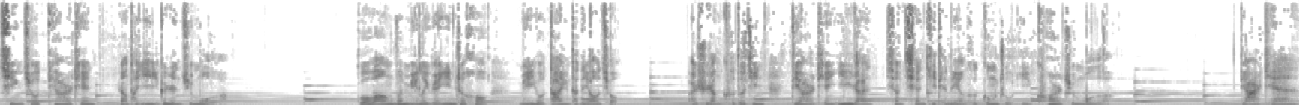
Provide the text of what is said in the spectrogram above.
请求第二天让他一个人去木鹅。国王问明了原因之后，没有答应他的要求，而是让柯德金第二天依然像前几天那样和公主一块儿去木鹅。第二天，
